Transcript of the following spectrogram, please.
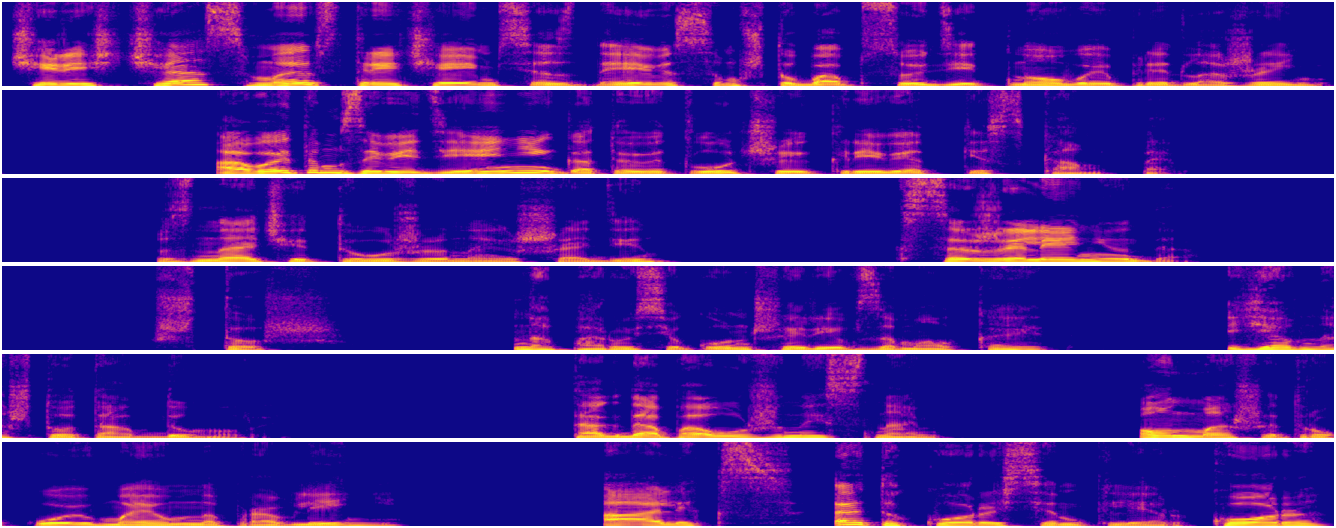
Через час мы встречаемся с Дэвисом, чтобы обсудить новые предложения. А в этом заведении готовят лучшие креветки с кампе. Значит, ты ужинаешь один? К сожалению, да. Что ж, на пару секунд шериф замолкает, явно что-то обдумывая. Тогда поужинай с нами. Он машет рукой в моем направлении. Алекс — это Кора Синклер. Кора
